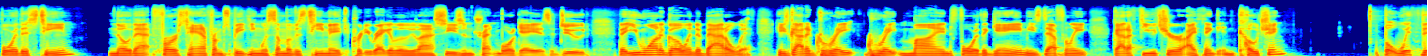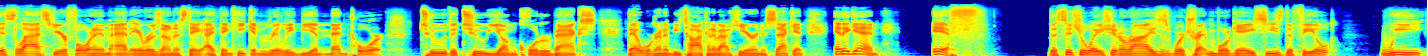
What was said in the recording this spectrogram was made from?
for this team know that firsthand from speaking with some of his teammates pretty regularly last season. Trenton Bourguet is a dude that you want to go into battle with. He's got a great, great mind for the game. He's definitely got a future, I think, in coaching. But with this last year for him at Arizona State, I think he can really be a mentor to the two young quarterbacks that we're going to be talking about here in a second. And again, if the situation arises where Trenton Bourguet sees the field, we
